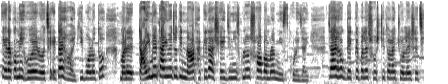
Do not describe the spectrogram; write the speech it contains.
তো এরকমই হয়ে রয়েছে। এটাই হয়, কি বলো তো মানে টাইমে টাইমে যদি না থাকে না, সেই জিনিসগুলো সব আমরা মিস করে যাই। যাই হোক, দেখতে পেলে ষষ্ঠী তলায় চলে এসেছি।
